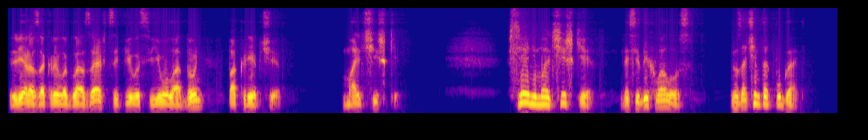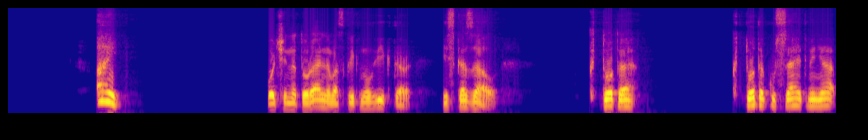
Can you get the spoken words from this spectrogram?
Лера закрыла глаза и вцепилась в его ладонь покрепче. «Мальчишки!» «Все они мальчишки до седых волос. Но зачем так пугать?» «Ай!» Очень натурально воскликнул Виктор и сказал, «Кто-то кто-то кусает меня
